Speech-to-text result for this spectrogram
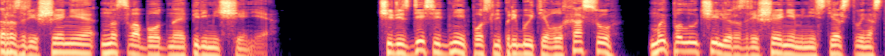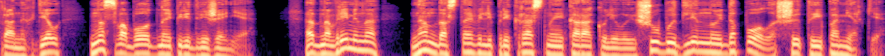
Разрешение на свободное перемещение. Через 10 дней после прибытия в Лхасу мы получили разрешение Министерства иностранных дел на свободное передвижение. Одновременно нам доставили прекрасные каракулевые шубы длиной до пола, сшитые по мерке.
